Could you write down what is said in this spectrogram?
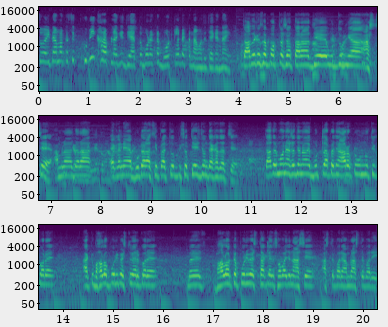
সো এটা আমার কাছে খুবই খারাপ লাগে যে এত বড় একটা বোট ক্লাব একটা নামাজের জায়গা নাই। তাদের কাছে প্রত্যাশা, তারা যে উদ্যোগ নিয়ে আসছে, আমরা যারা এখানে ভোটার আছি, প্রায় চব্বিশশো তেইশ জন দেখা যাচ্ছে, তাদের মনে আসে যেন এই বুট ক্লাবটা যেন আরও একটু উন্নতি করে, একটু ভালো পরিবেশ তৈরি করে মানে ভালো একটা পরিবেশ থাকলে সবাই যেন আসে, আসতে পারে, আমরা আসতে পারি,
